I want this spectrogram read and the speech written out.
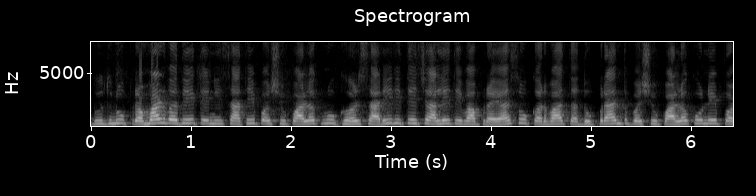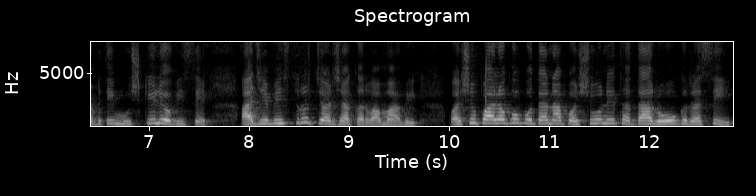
દૂધનું પ્રમાણ વધે તેની સાથે પશુપાલકનું ઘર સારી રીતે ચાલે તેવા પ્રયાસો કરવા તદુપરાંત પશુપાલકોને પડતી મુશ્કેલીઓ વિશે આજે વિસ્તૃત ચર્ચા કરવામાં આવી. પશુપાલકો પોતાના પશુઓને થતા રોગ રસી,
